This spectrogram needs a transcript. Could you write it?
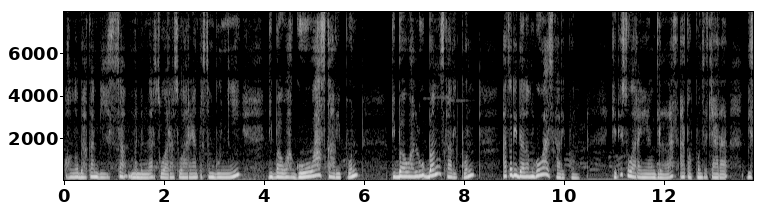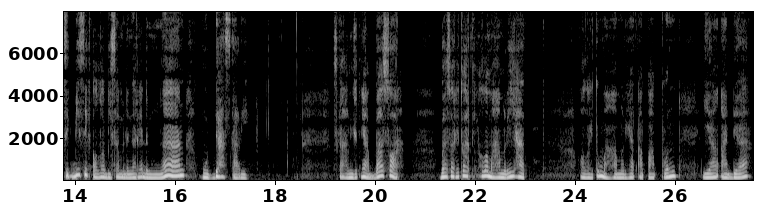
Allah bahkan bisa mendengar suara-suara yang tersembunyi di bawah goa sekalipun, di bawah lubang sekalipun, atau di dalam goa sekalipun. Jadi suara yang jelas ataupun secara bisik-bisik Allah bisa mendengarnya dengan mudah sekali. Selanjutnya basor. Basor itu artinya Allah maha melihat. Allah itu maha melihat apa pun yang ada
